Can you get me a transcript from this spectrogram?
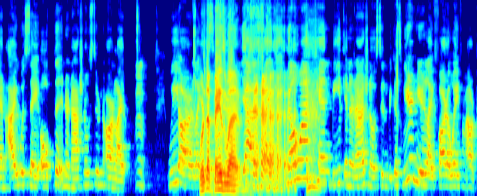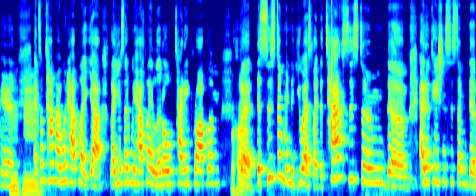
and I would say all the international students are like. mm, we are like We're the best ones. Yeah, like no one can beat international student because we're here like far away from our parents. Mhm. And sometimes I would have like yeah, like you said, we have like little tiny problem, Uh-huh. but the system in the U.S., like the tax system, the education system, the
